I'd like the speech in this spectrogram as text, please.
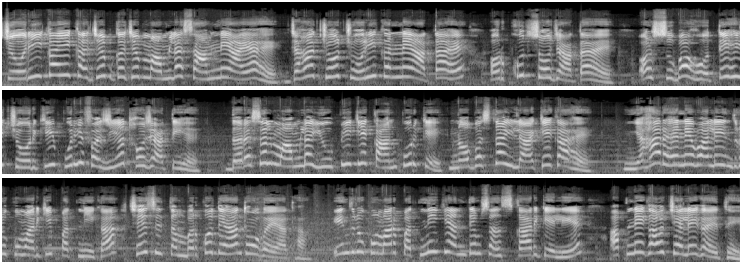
चोरी का एक अजब गजब मामला सामने आया है, जहाँ चोर चोरी करने आता है और खुद सो जाता है और सुबह होते ही चोर की पूरी फजीयत हो जाती है। दरअसल मामला यूपी के कानपुर के नौबस्ता इलाके का है। यहाँ रहने वाले इंद्र कुमार की पत्नी का 6 सितंबर को देहांत हो गया था। इंद्र कुमार पत्नी के अंतिम संस्कार के लिए अपने गाँव चले गए थे।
